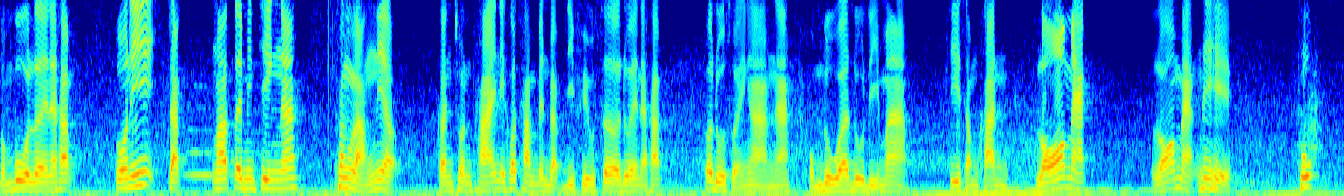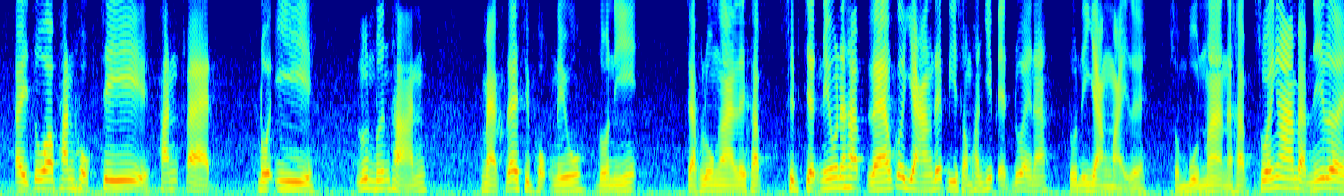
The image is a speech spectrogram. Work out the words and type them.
สมบูรณ์เลยนะครับ ตัวนี้จัดมาเต็มจริง ๆ นะ ข้างหลังเนี่ยกันชนท้ายนี่เขาทำเป็นแบบดิฟฟิวเซอร์ด้วยนะครับ ก็ดูสวยงามนะ ผมดูว่าดูดีมากที่สำคัญล้อแม็กล้อแม็กนี่ทุก ไอตัว 1,600G 1,800ตัว E รุ่นพื้นฐานแม็กได้ 16 นิ้วตัวนี้จากโรงงานเลยครับ 17 นิ้วนะครับ แล้วก็ยางได้ปี 2021 ด้วยนะ ตัวนี้ยางใหม่เลย สมบูรณ์มากนะครับ สวยงามแบบนี้เลย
